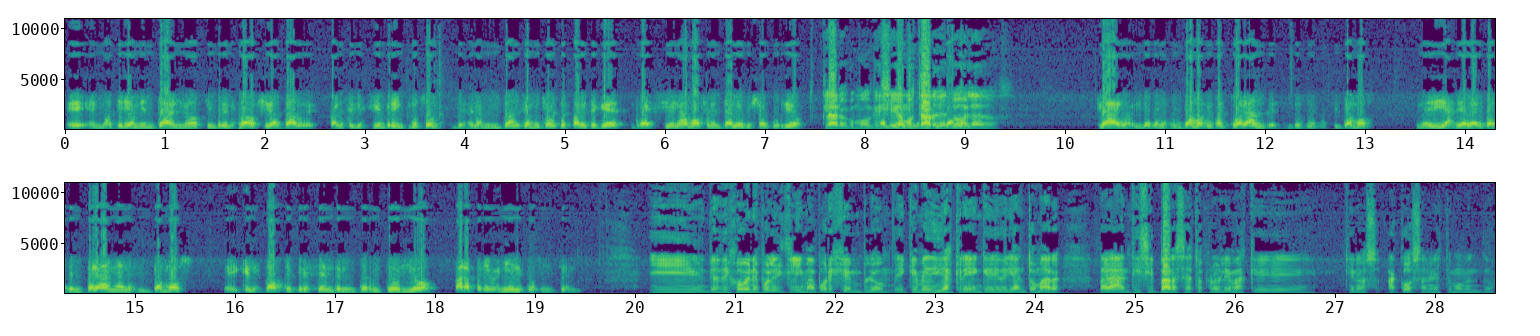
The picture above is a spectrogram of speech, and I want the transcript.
eh, en materia ambiental, no siempre el Estado llega tarde. Parece que siempre, incluso desde la militancia, muchas veces parece que reaccionamos frente a algo que ya ocurrió. Claro, como que llegamos tarde a todos lados. Claro, y lo que necesitamos es actuar antes. Entonces necesitamos medidas de alerta temprana, necesitamos eh, que el Estado esté presente en el territorio para prevenir estos incendios. Y desde Jóvenes por el Clima, por ejemplo, eh, ¿qué medidas creen que deberían tomar para anticiparse a estos problemas que, nos acosan en este momento?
